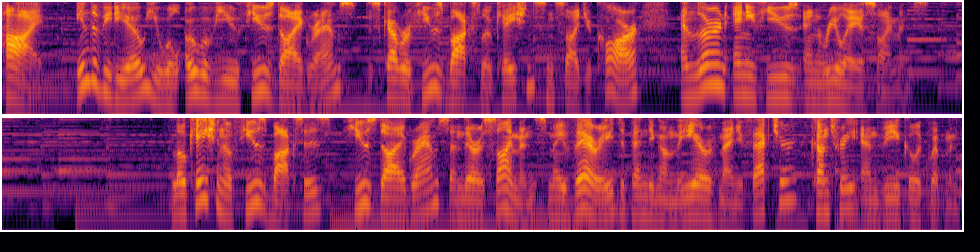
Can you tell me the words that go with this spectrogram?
Hi! In the video you will overview fuse diagrams, discover fuse box locations inside your car, and learn any fuse and relay assignments. Location of fuse boxes, fuse diagrams and their assignments may vary depending on the year of manufacture, country and vehicle equipment.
